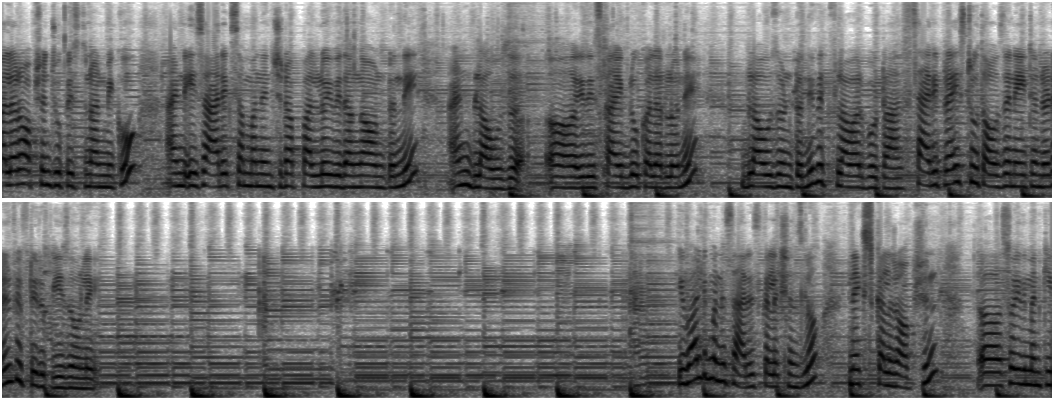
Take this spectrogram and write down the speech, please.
కలర్ ఆప్షన్ చూపిస్తున్నాను మీకు. అండ్ ఈ శారీకి సంబంధించిన పళ్ళు ఈ విధంగా ఉంటుంది. And blouse. ఇది స్కై బ్లూ కలర్లోనే బ్లౌజ్ ఉంటుంది with flower butas. Sari price two thousand eight hundred and fifty rupees only. ఇవాళ మన శారీస్ కలెక్షన్స్లో నెక్స్ట్ కలర్ ఆప్షన్ సో ఇది మనకి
